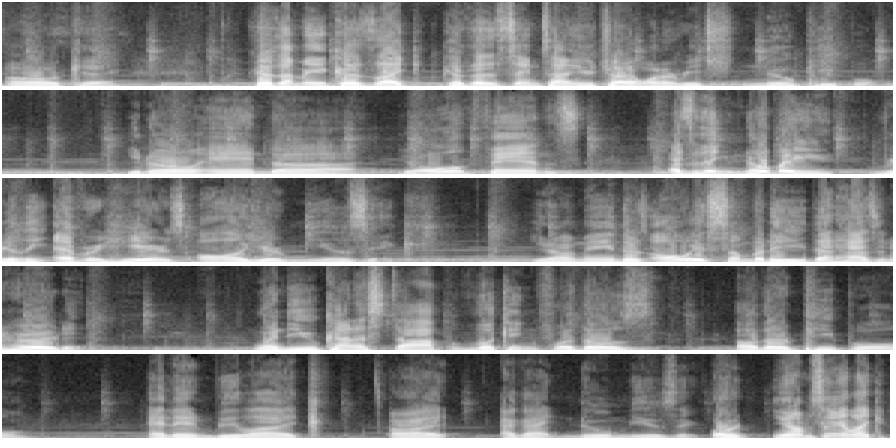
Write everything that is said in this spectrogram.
Okay. Because I mean, because like, because at the same time, you try to want to reach new people, you know, and uh, your old fans. That's the thing. Nobody really ever hears all your music. You know what I mean? There's always somebody that hasn't heard it. When do you kind of stop looking for those other people, and then be like, all right, I got new music, or you know what I'm saying? Like,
